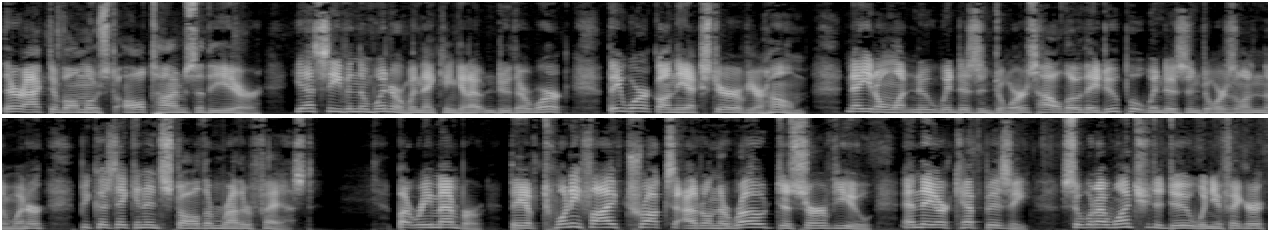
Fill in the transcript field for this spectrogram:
they're active almost all times of the year. Yes, even the winter when they can get out and do their work. They work on the exterior of your home. Now, you don't want new windows and doors, although they do put windows and doors on in the winter because they can install them rather fast. But remember, they have 25 trucks out on the road to serve you, and they are kept busy. So, what I want you to do when you figure,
